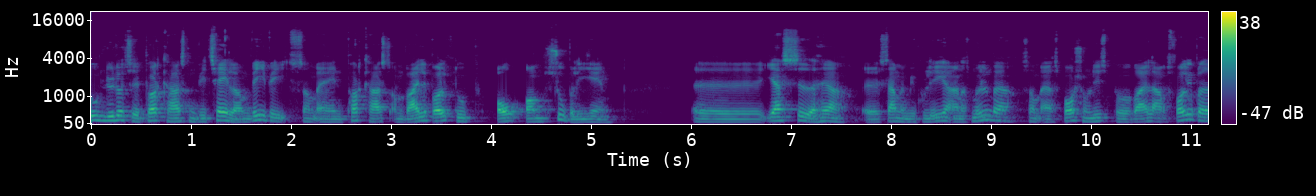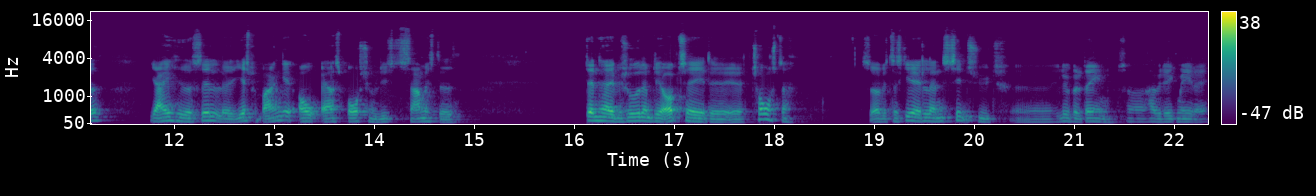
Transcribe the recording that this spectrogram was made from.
Du lytter til podcasten Vi taler om VB, som er en podcast om Vejle Boldklub og om Superligaen. Øh, jeg sidder her øh, sammen med min kollega Anders Møllenberg, som er sportsjournalist på Vejle Amts Folkeblad. Jeg hedder selv øh, Jesper Banke og er sportsjournalist samme sted. Den her episode den bliver optaget øh, torsdag, så hvis der sker et eller andet sindssygt øh, i løbet af dagen, så har vi det ikke med i dag.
